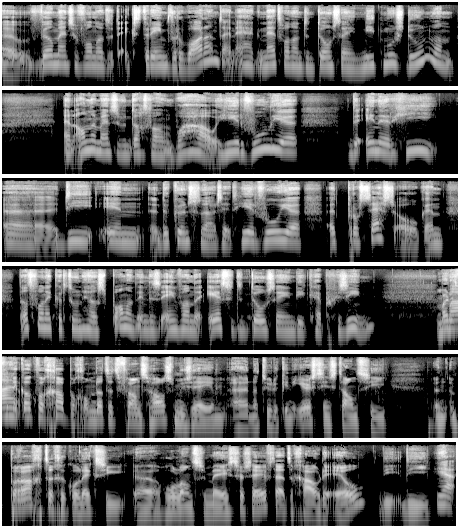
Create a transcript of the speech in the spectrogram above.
Uh, veel mensen vonden het extreem verwarrend en eigenlijk net wat een tentoonstelling niet moest doen. Want, en andere mensen dachten van, wauw, hier voel je de energie uh, die in de kunstenaar zit. Hier voel je het proces ook. En dat vond ik er toen heel spannend. En dat is een van de eerste tentoonstellingen die ik heb gezien. Maar, dat vind ik ook wel grappig, omdat het Frans Hals Museum uh, natuurlijk in eerste instantie een, een prachtige collectie uh, Hollandse meesters heeft uit de Gouden Eeuw. Die, die, ja.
